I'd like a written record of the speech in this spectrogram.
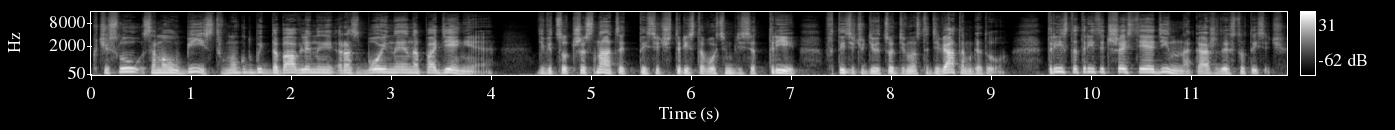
К числу самоубийств могут быть добавлены разбойные нападения – 916 383 в 1999 году, 336,1 на каждые 100 тысяч.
